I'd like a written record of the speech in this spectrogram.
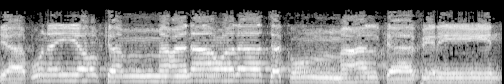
يا بني اركم معنا ولا تكن مع الكافرين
